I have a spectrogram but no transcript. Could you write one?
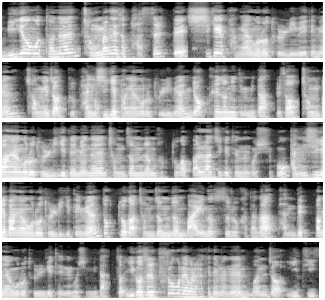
medium 모터는 정면에서 봤을 때 시계 방향으로 돌리게 되면 정회전, 그 반시계 방향으로 돌리면 역회전이 됩니다. 그래서 정방향으로 돌리게 되면 점점점 속도가 빨라지게 되는 것이고 반시계 방향으로 돌리게 되면 속도가 점점점 마이너스로 가다가 반대 방향으로 돌리게 되는 것입니다. 그래서 이것을 프로그램을 하게 되면 먼저 이 디,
